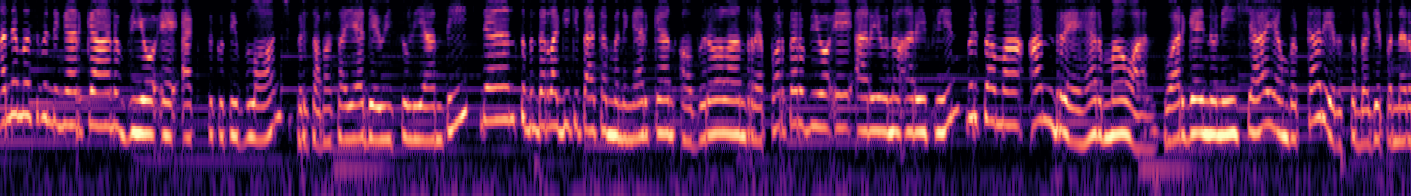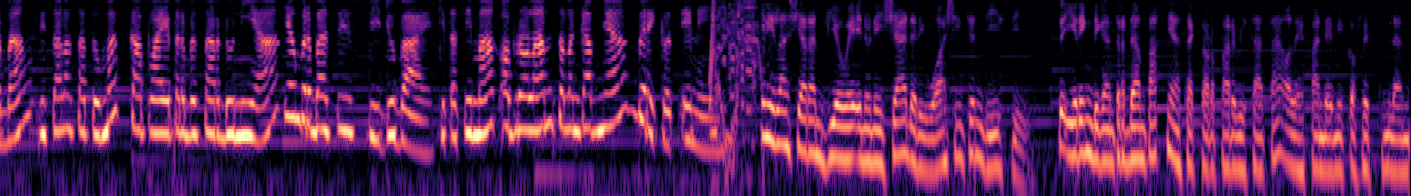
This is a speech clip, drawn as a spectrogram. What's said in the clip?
Anda masih mendengarkan VOA Executive Launch bersama saya Dewi Sulianti dan sebentar lagi kita akan mendengarkan obrolan reporter VOA Aryono Arifin bersama Andre Hermawan, warga Indonesia yang berkarir sebagai penerbang di salah satu maskapai terbesar dunia yang berbasis di Dubai. Kita simak obrolan selengkapnya berikut ini. Inilah siaran VOA Indonesia dari Washington DC. Seiring dengan terdampaknya sektor pariwisata oleh pandemi COVID-19,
